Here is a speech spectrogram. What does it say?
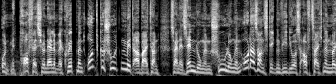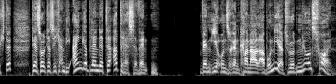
und mit professionellem Equipment und geschulten Mitarbeitern seine Sendungen, Schulungen oder sonstigen Videos aufzeichnen möchte, der sollte sich an die eingeblendete Adresse wenden. Wenn ihr unseren Kanal abonniert, würden wir uns freuen.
